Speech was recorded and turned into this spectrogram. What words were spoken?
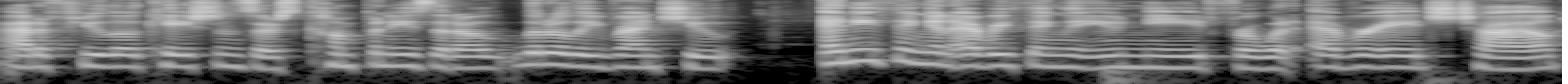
at a few locations. There's companies that'll literally rent you anything and everything that you need for whatever age child.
